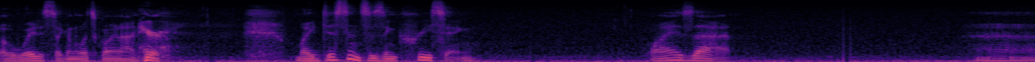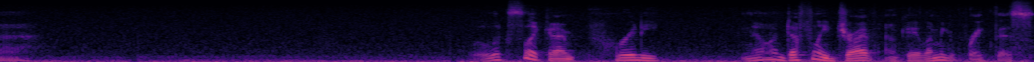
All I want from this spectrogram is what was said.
Oh wait a second, what's going on here? My distance is increasing. Why is that? Uh, looks like I'm pretty... No, I'm definitely driving... Okay, let me break this.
